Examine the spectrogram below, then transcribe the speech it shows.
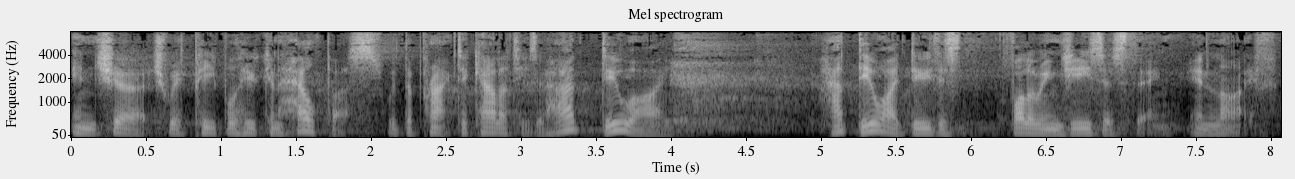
in church with people who can help us with the practicalities of how do I, how do I do this following Jesus thing in life?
